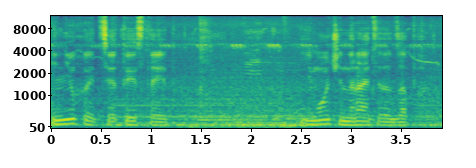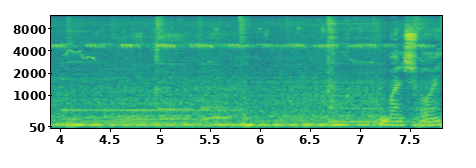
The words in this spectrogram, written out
И нюхает цветы стоит. Ему очень нравится этот запах. Большой.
